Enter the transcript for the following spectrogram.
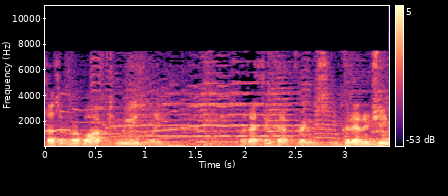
doesn't rub off too easily, but I think that brings some good energy.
